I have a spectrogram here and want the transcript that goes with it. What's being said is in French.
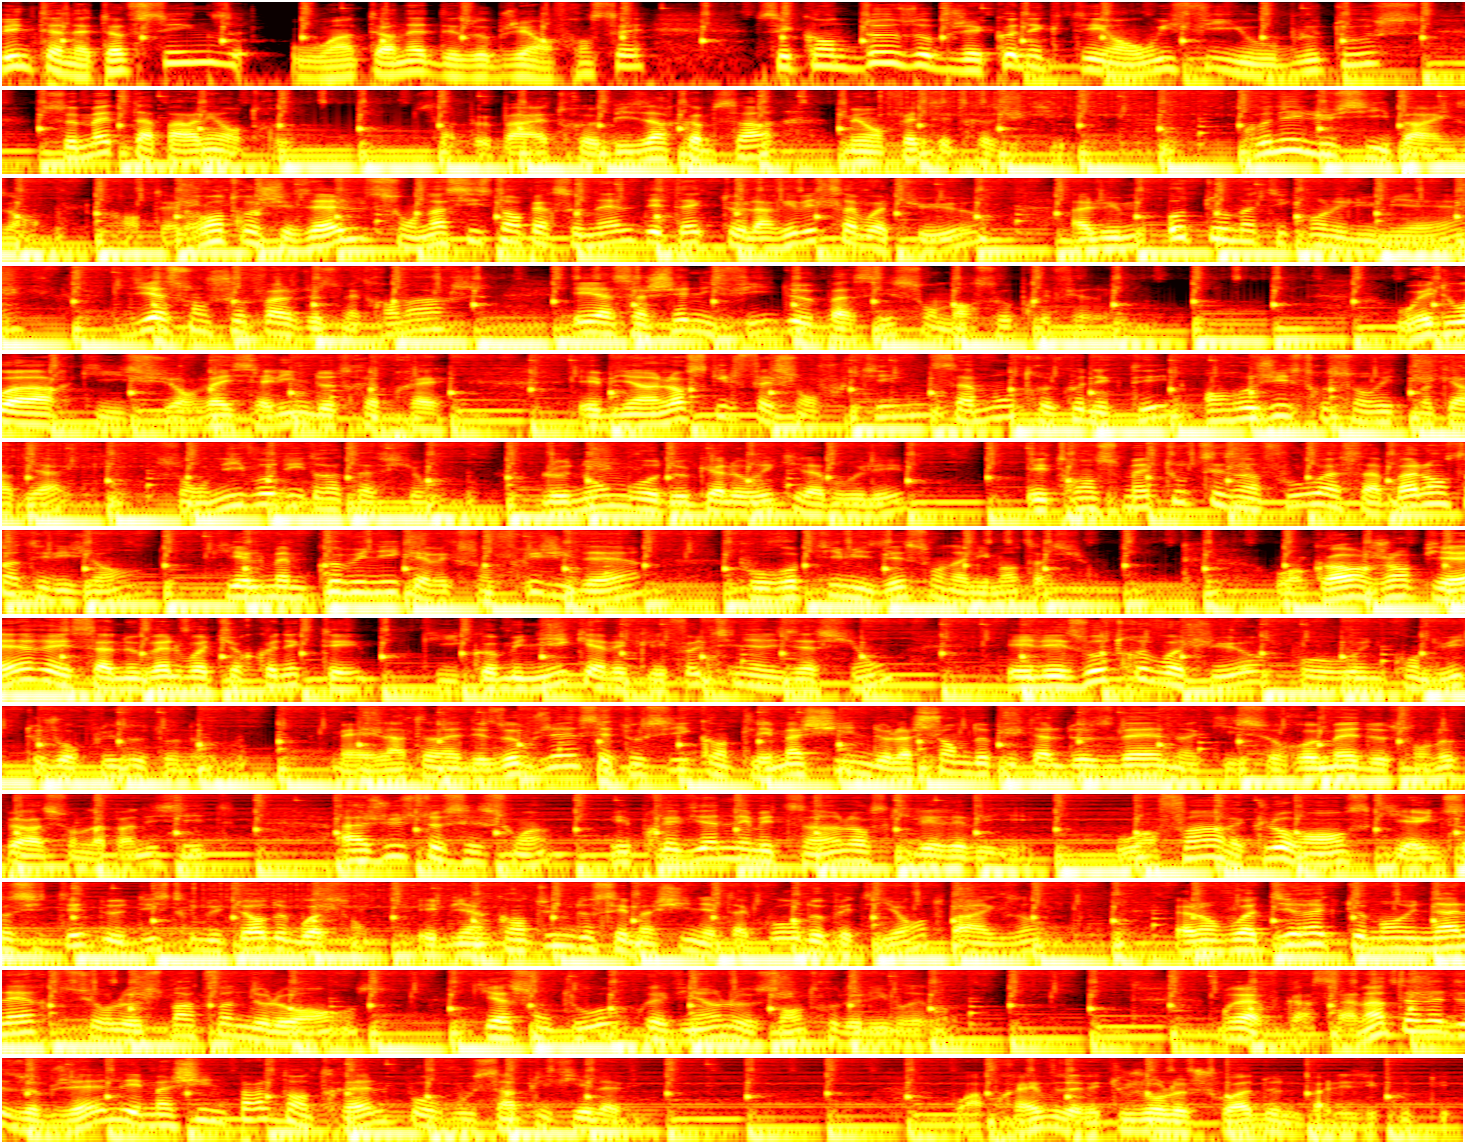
L'Internet of Things, ou Internet des objets en français, c'est quand deux objets connectés en Wi-Fi ou Bluetooth se mettent à parler entre eux. Ça peut paraître bizarre comme ça, mais en fait c'est très utile. Prenez Lucie par exemple. Quand elle rentre chez elle, son assistant personnel détecte l'arrivée de sa voiture, allume automatiquement les lumières, dit à son chauffage de se mettre en marche et à sa chaîne IFI de passer son morceau préféré. Ou Edouard qui surveille sa ligne de très près. Eh bien, lorsqu'il fait son footing, sa montre connectée enregistre son rythme cardiaque, son niveau d'hydratation, le nombre de calories qu'il a brûlées, et transmet toutes ces infos à sa balance intelligente, qui elle-même communique avec son frigidaire pour optimiser son alimentation. Ou encore Jean-Pierre et sa nouvelle voiture connectée, qui communique avec les feux de signalisation et les autres voitures pour une conduite toujours plus autonome. Mais l'Internet des objets, c'est aussi quand les machines de la chambre d'hôpital de Sven, qui se remet de son opération de l'appendicite, ajustent ses soins et préviennent les médecins lorsqu'il est réveillé. Ou enfin avec Laurence, qui a une société de distributeurs de boissons. Et bien quand une de ses machines est à court d'eau pétillante, par exemple, elle envoie directement une alerte sur le smartphone de Laurence, qui à son tour prévient le centre de livraison. Bref, grâce à l'Internet des objets, les machines parlent entre elles pour vous simplifier la vie. Bon après, vous avez toujours le choix de ne pas les écouter.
